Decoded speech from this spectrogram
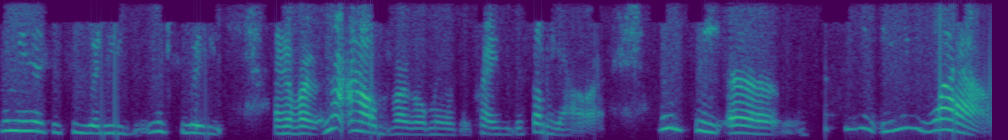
Let me let's see what he's let's see what he like a Virgo. Not all Virgo males are crazy, but some of y'all are. Let me see. Um, he, he's wild.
